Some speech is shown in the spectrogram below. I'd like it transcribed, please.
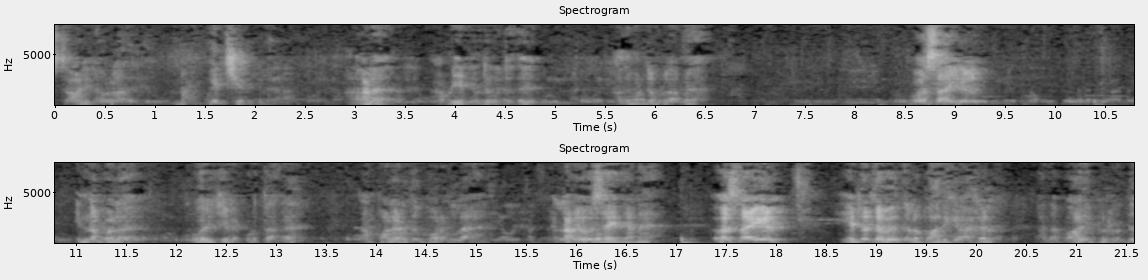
ஸ்டாலின் அவர்கள் அதற்கு உண்டான முயற்சி எடுக்கல. அதனால் அப்படியே நின்று விட்டது. அது மட்டும் இல்லாமல் விவசாயிகள் இன்னும் பல கோரிக்கைகளை கொடுத்தாங்க. நான் பல இடத்துக்கு போறேன்ல. எல்லாமே விவசாயி தானே? விவசாயிகள் எந்தெந்த விதத்தில் பாதிக்கிறார்கள் அந்த பாதிப்பிலிருந்து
